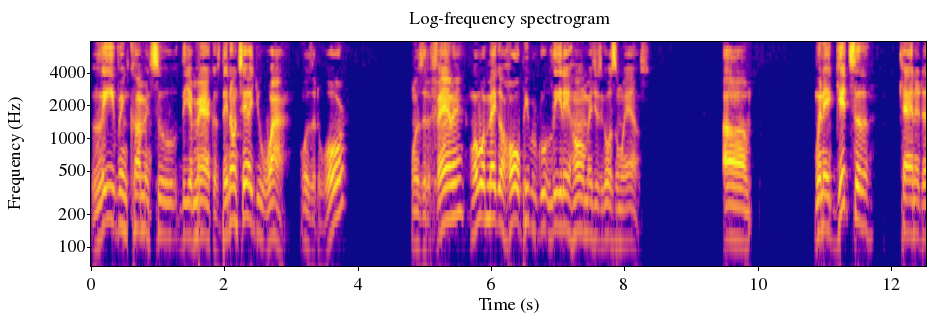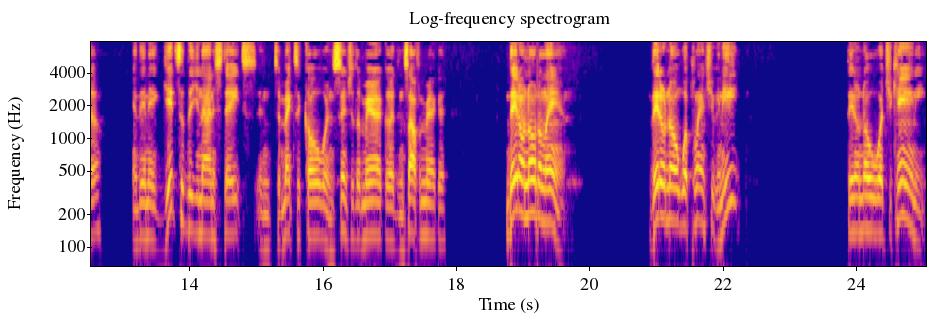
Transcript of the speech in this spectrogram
leaving, coming to the Americas. They don't tell you why. Was it a war? Was it a famine? What would make a whole people group leave their home and just go somewhere else? Um, when they get to Canada and then they get to the United States and to Mexico and Central America and South America, they don't know the land. They don't know what plants you can eat. They don't know what you can eat.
